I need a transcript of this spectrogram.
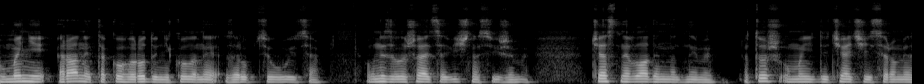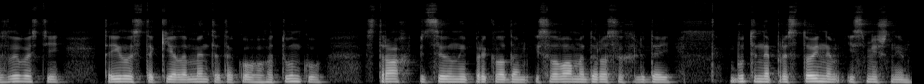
У мені рани такого роду ніколи не зарубцьовуються, вони залишаються вічно свіжими. Час не владен над ними. Отож, у моїй дитячій сором'язливості таїлись такі елементи такого гатунку, страх, підсилений прикладом і словами дорослих людей, бути непристойним і смішним.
